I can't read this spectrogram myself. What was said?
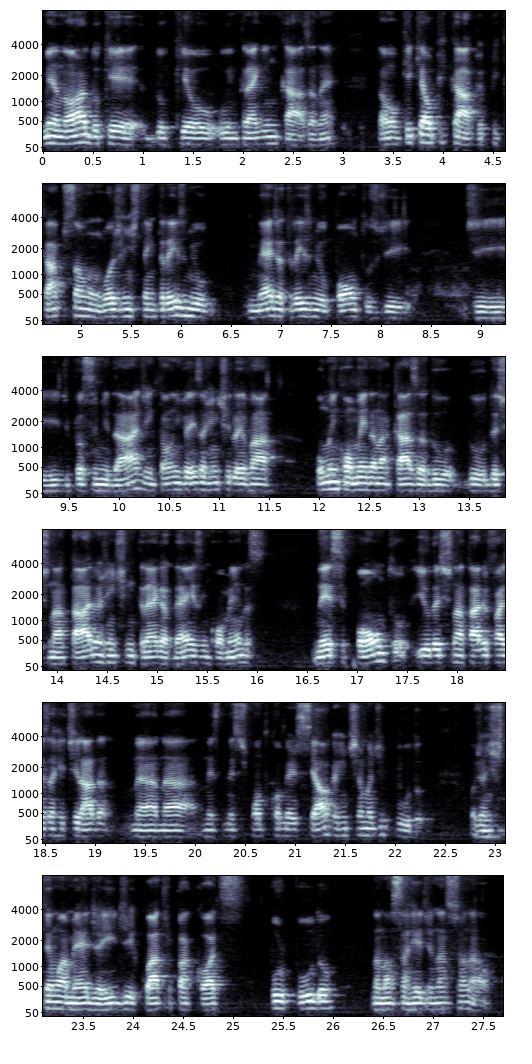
menor do que, do que o, o entregue em casa, né? Então, o que, que é o picape? O picape são, hoje a gente tem 3 mil, média 3 mil pontos de, de, de proximidade. Então, em vez a gente levar uma encomenda na casa do, do destinatário, a gente entrega 10 encomendas nesse ponto e o destinatário faz a retirada na, na, nesse, nesse ponto comercial que a gente chama de poodle. Hoje a gente tem uma média aí de quatro pacotes por poodle na nossa rede nacional.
